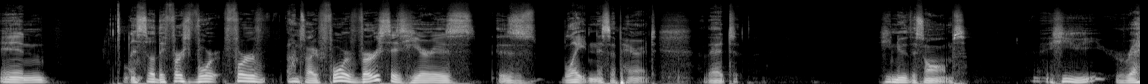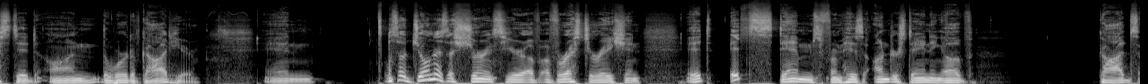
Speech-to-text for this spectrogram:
and and so the first four, four I'm sorry four verses here is is blatant. It's apparent that he knew the psalms. He rested on the word of God here, and so Jonah's assurance here of, of restoration, it it stems from his understanding of God's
